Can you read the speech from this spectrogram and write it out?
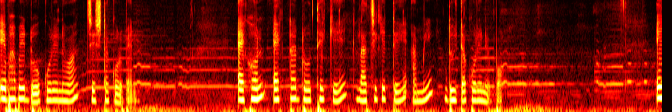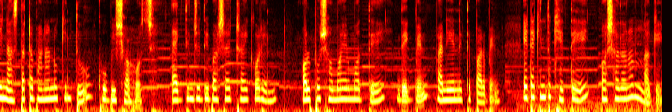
এভাবে ডো করে নেওয়ার চেষ্টা করবেন। এখন একটা ডো থেকে লাচি কেটে আমি দুইটা করে নেব। এই নাস্তাটা বানানো কিন্তু খুবই সহজ। একদিন যদি বাসায় ট্রাই করেন, অল্প সময়ের মধ্যে দেখবেন বানিয়ে নিতে পারবেন। এটা কিন্তু খেতে অসাধারণ লাগে।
